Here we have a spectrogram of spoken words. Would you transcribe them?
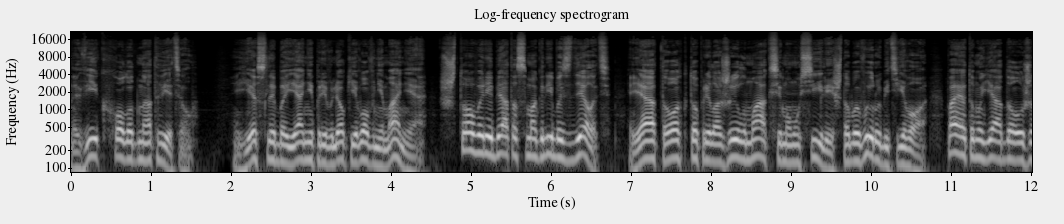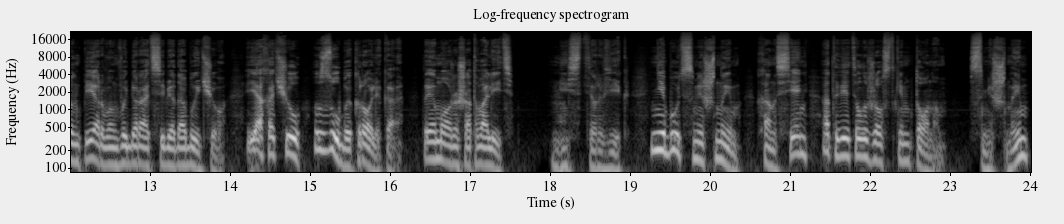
Вик холодно ответил. «Если бы я не привлек его внимание, что вы, ребята, смогли бы сделать? Я тот, кто приложил максимум усилий, чтобы вырубить его, поэтому я должен первым выбирать себе добычу. Я хочу зубы кролика. Ты можешь отвалить». «Мистер Вик, не будь смешным», — Хан Сень ответил жестким тоном. «Смешным?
